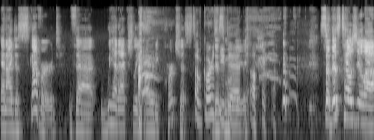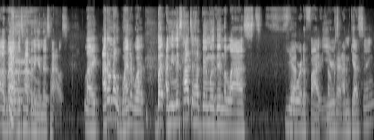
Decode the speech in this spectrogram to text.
and I discovered that we had actually already purchased. Of course this you movie. did. Oh my God. So this tells you a lot about what's happening in this house. Like I don't know when it was, but I mean this had to have been within the last four to five years, Okay. I'm guessing.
